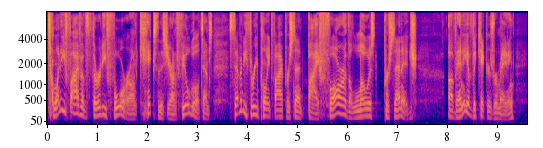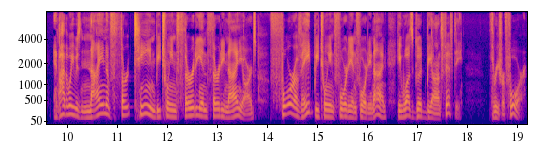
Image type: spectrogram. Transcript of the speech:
25 of 34 on kicks this year, on field goal attempts, 73.5%, by far the lowest percentage of any of the kickers remaining. And by the way, he was 9 of 13 between 30 and 39 yards, 4 of 8 between 40 and 49. He was good beyond 50, 3 for 4.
